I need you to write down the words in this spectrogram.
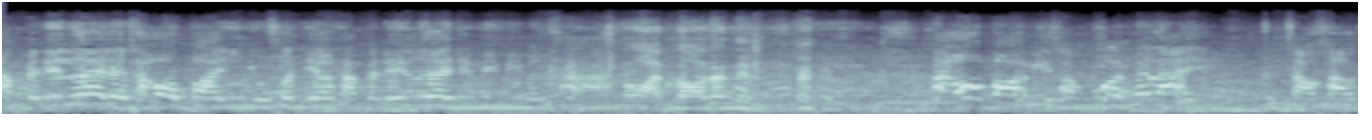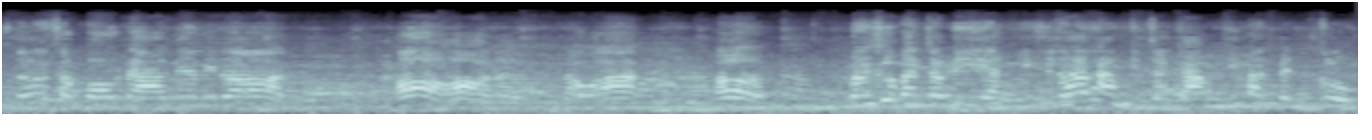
ทำไปเรื่อยๆเลย ถ้าโอปอลยังอยู่คนเดียวทำไปเรื่อยๆนี่ไม่มีปัญหา รอดรอดแล้วหนึ่ง ถ้าโอปอลมีสองคนเมื่อไหร่ชาวเขาตื้อสโปกดาวเนี่ยไม่รอดอ้ออ้อเลยแต่ว่า เออ มันคือมันจะมีอย่างนี้คือถ้าทำกิจกรรมที่มันเป็นกลุ่ม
